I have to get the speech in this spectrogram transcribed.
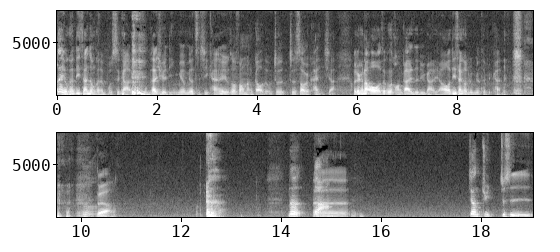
但有可能第三种可能不是咖喱，我不太确定，没有没有仔细看，因为有时候放蛮高的，我就就稍微看一下，我就看到哦，这个是黄咖喱，是绿咖喱，然后第三口就没有特别看。嗯，对啊。那呃，这样具就是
